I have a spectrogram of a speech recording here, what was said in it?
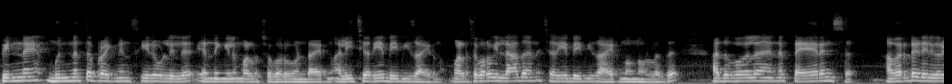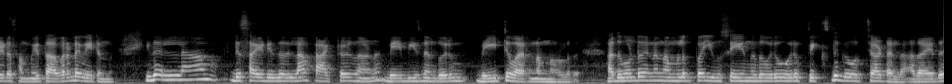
പിന്നെ മുന്നത്തെ പ്രഗ്നൻസിയുടെ ഉള്ളിൽ എന്തെങ്കിലും വളർച്ചക്കുറവുണ്ടായിരുന്നു. അല്ലെങ്കിൽ ചെറിയ ബേബീസ് ആയിരുന്നു. വളർച്ചക്കുറവില്ലാതെ തന്നെ ചെറിയ ബേബീസ് ആയിരുന്നു എന്നുള്ളത്. അതുപോലെ തന്നെ പേരൻസ് അവരുടെ ഡെലിവറിയുടെ സമയത്ത് അവരുടെ വെയിറ്റ് എന്ന്. ഇതെല്ലാം ഡിസൈഡ് ചെയ്തതെല്ലാം ഫാക്ടേഴ്സ് ഫാക്ടേഴ്സാണ് ബേബീസിന് എന്തോരം വെയിറ്റ് വരണം എന്നുള്ളത്. അതുകൊണ്ട് തന്നെ നമ്മളിപ്പോൾ യൂസ് ചെയ്യുന്നത് ഒരു ഒരു ഫിക്സ്ഡ് ഗ്രോത്ത് ചാർട്ട് അല്ല അതായത്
